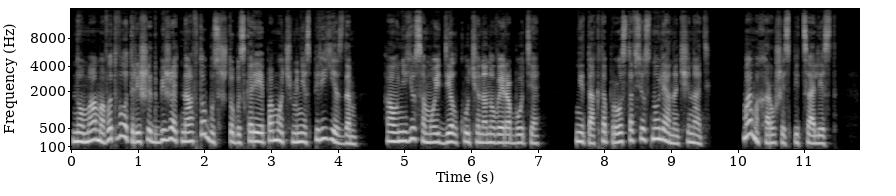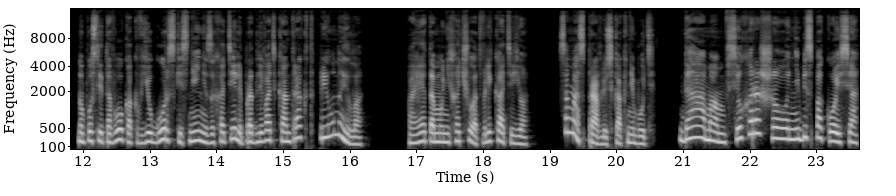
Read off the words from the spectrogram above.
Но мама вот-вот решит бежать на автобус, чтобы скорее помочь мне с переездом, а у нее самой дел куча на новой работе. Не так-то просто все с нуля начинать. Мама хороший специалист, но после того, как в Югорске с ней не захотели продлевать контракт, приуныла. Поэтому не хочу отвлекать ее. Сама справлюсь как-нибудь. «Да, мам, все хорошо, не беспокойся»,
